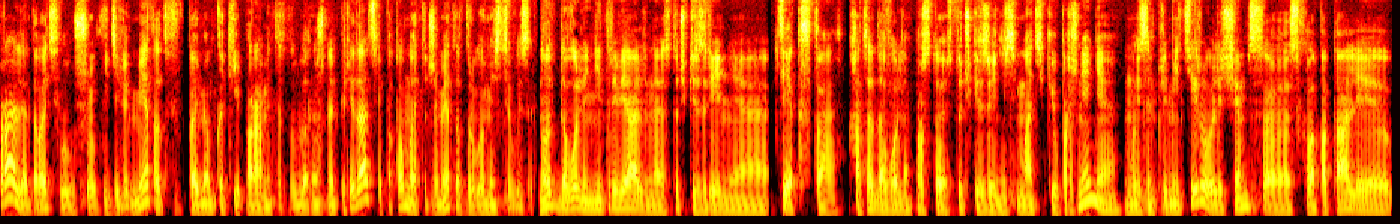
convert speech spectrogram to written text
неправильно, давайте лучше выделим метод, поймем, какие параметры туда нужно передать, и потом этот же метод в другом месте вызовем. Но это довольно нетривиальное с точки зрения текста, хотя довольно простое с точки зрения семантики упражнение. Мы заимплементировали, чем схлопотали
